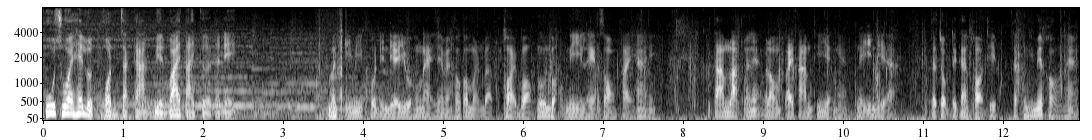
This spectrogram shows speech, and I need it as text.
ผู้ช่วยให้หลุดพ้นจากการเวียนว่ายตายเกิดนั่นเองเมื่อกี้มีคนอินเดียอยู่ข้างในใช่ไหมเขาก็เหมือนแบบคอยบอกนู่นบอกนี่อะไรส่องไฟให้ คือตามหลักแล้วเนี่ยเราไปตามที่อย่างเงี้ยในอินเดียจะจบด้วยการขอทิป แต่คนนี้ไม่ขอนะฮะ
